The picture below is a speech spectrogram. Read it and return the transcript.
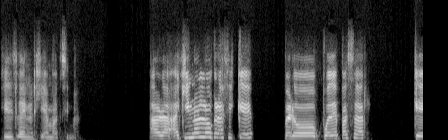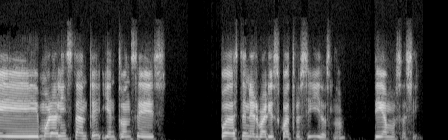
que es la energía máxima. Ahora, aquí no lo grafiqué, pero puede pasar que muera al instante y entonces puedas tener varios cuatro seguidos, ¿no? Digamos así.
